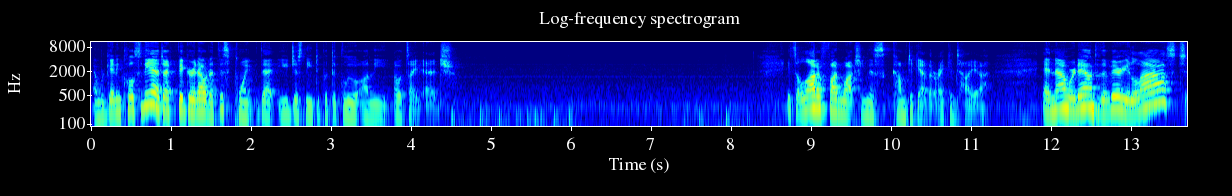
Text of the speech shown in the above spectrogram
And we're getting close to the edge. I figured out at this point that you just need to put the glue on the outside edge. It's a lot of fun watching this come together, I can tell you. And now we're down to the very last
